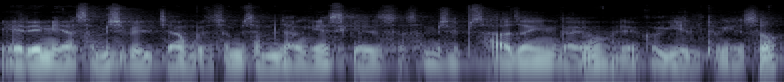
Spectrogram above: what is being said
예레미야 31장부터 33장, 에스겔서 34장인가요? 예, 거기를 통해서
